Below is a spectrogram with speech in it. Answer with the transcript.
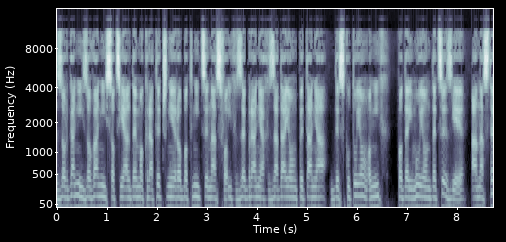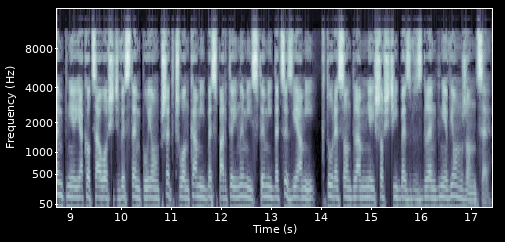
Zorganizowani socjaldemokratycznie robotnicy na swoich zebraniach zadają pytania, dyskutują o nich, podejmują decyzje, a następnie jako całość występują przed członkami bezpartyjnymi z tymi decyzjami, które są dla mniejszości bezwzględnie wiążące.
